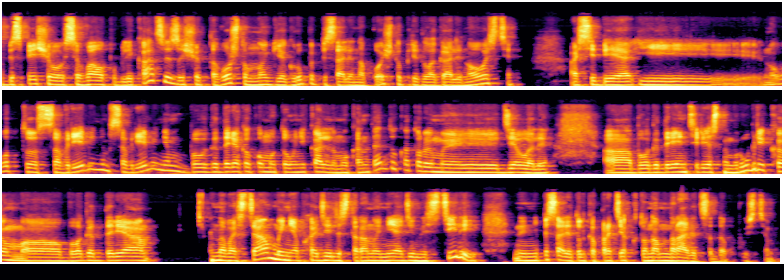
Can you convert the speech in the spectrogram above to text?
обеспечивался вал публикаций за счет того, что многие группы писали на почту, предлагали новости о себе. И ну вот со временем, со временем, благодаря какому-то уникальному контенту, который мы делали, благодаря интересным рубрикам, благодаря новостям мы не обходили стороной ни один из стилей, не писали только про тех, кто нам нравится, допустим.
